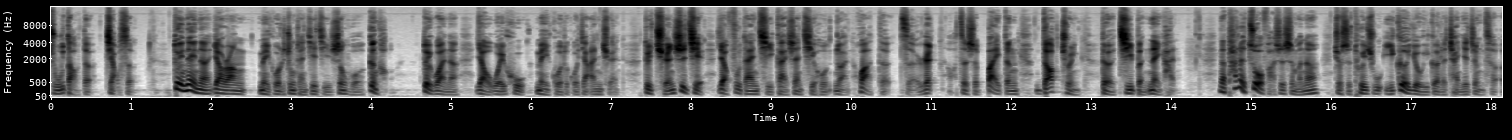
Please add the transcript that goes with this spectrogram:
主导的角色。对内呢，要让美国的中产阶级生活更好；对外呢，要维护美国的国家安全；对全世界要负担起改善气候暖化的责任。啊，这是拜登 Doctrine 的基本内涵。那他的做法是什么呢？就是推出一个又一个的产业政策，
